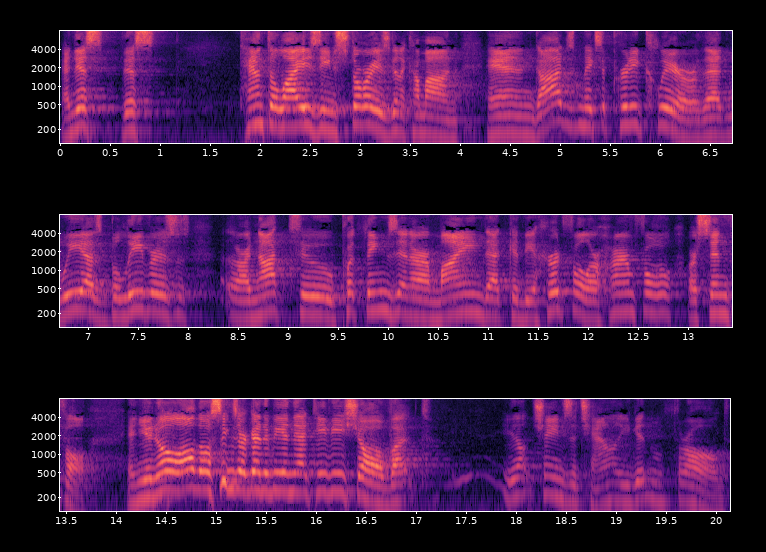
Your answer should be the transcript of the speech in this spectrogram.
And this, this tantalizing story is going to come on. And God makes it pretty clear that we as believers are not to put things in our mind that could be hurtful or harmful or sinful. And you know all those things are going to be in that TV show, but you don't change the channel, you get enthralled.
